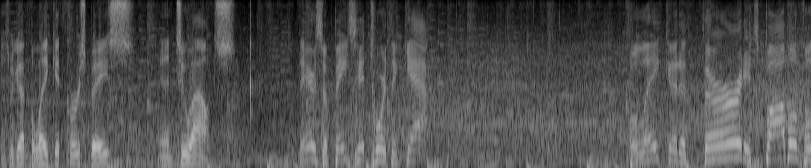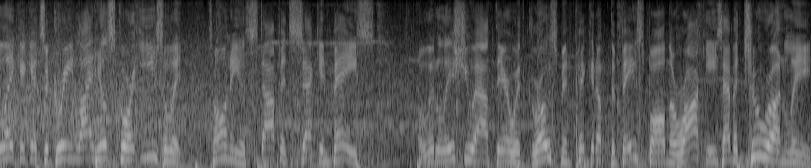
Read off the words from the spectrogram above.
As we got Blake at first base and two outs. There's a base hit toward the gap. Valaika to third. It's bobbled. Valaika gets a green light. He'll score easily. Tony will stop at second base. A little issue out there with Grossman picking up the baseball, and the Rockies have a two-run lead.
